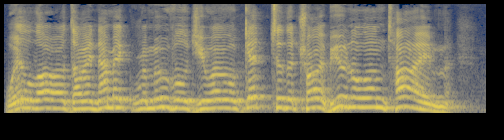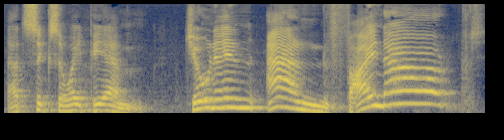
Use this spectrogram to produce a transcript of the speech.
will our dynamic removal duo get to the tribunal on time? At 6.08 pm. Tune in and find out!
